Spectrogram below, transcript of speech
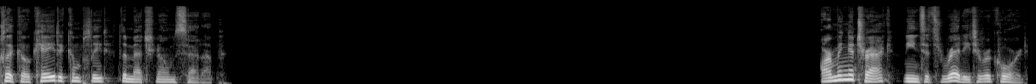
Click OK to complete the metronome setup. Arming a track means it's ready to record.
